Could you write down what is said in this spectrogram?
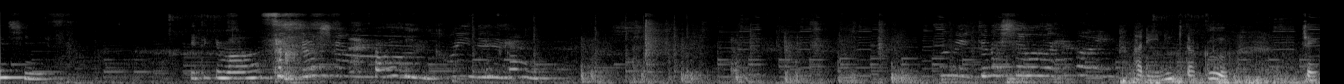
3、4ヶ月検診です行ってきますかわいいかわいいねいってらっしゃい hari ini kita ke cek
